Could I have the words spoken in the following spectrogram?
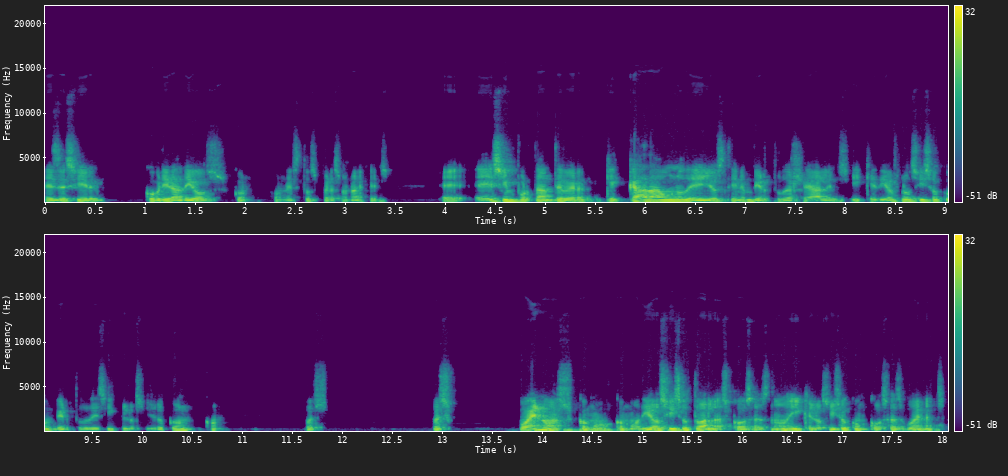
es decir, cubrir a Dios con, con estos personajes. Eh, es importante ver que cada uno de ellos tienen virtudes reales y que Dios los hizo con virtudes y que los hizo con, pues, pues buenos, como, como Dios hizo todas las cosas, ¿no? Y que los hizo con cosas buenas.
